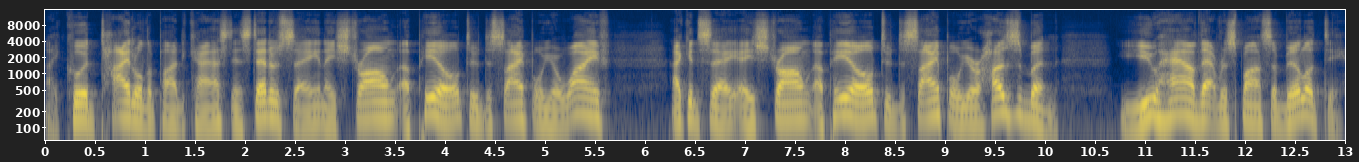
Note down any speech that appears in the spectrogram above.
I could title the podcast instead of saying a strong appeal to disciple your wife, I could say a strong appeal to disciple your husband. You have that responsibility.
